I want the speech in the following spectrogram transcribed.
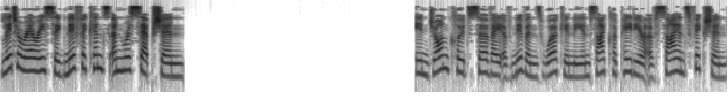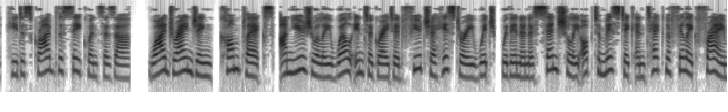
Literary significance and reception. In John Clute's survey of Niven's work in the Encyclopedia of Science Fiction, he described the sequence as a wide-ranging, complex, unusually well-integrated future history which, within an essentially optimistic and technophilic frame,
